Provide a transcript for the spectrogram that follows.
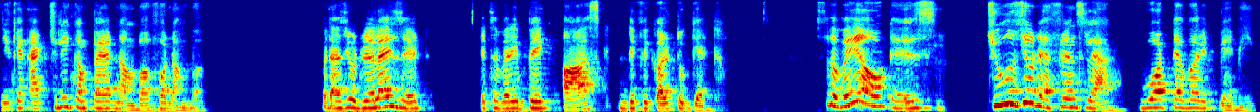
You can actually compare number for number. But as you realize it, it's a very big ask, difficult to get. So the way out is choose your reference lab, whatever it may be.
